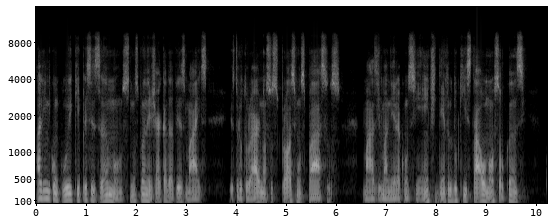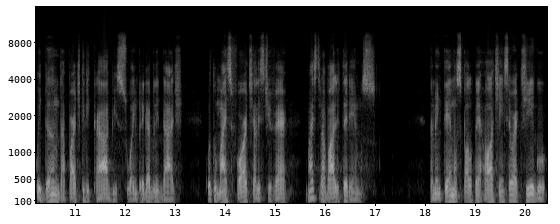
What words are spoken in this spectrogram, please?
Aline conclui que precisamos nos planejar cada vez mais, estruturar nossos próximos passos, mas de maneira consciente dentro do que está ao nosso alcance, cuidando da parte que lhe cabe, sua empregabilidade. Quanto mais forte ela estiver, mais trabalho teremos. Também temos Paulo Perrotti em seu artigo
